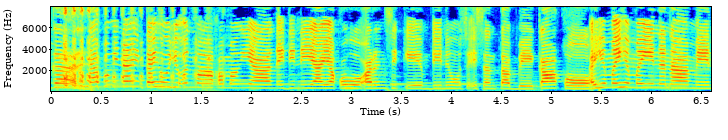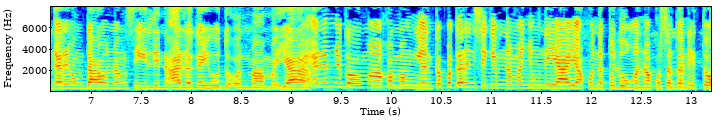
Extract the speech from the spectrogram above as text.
tagal. Habang hinahintay ho yun mga kamangyan, ay diniyaya ko ho aring si Kim, din ho sa isang tabi, kako, ay himay-himayin na namin, arehong dahon ng sili na alagay ho doon mamaya. Ay alam nyo gaw mga kamangyan, kapag aring si Kim naman yung niyaya ko na tulungan ako sa ganito,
